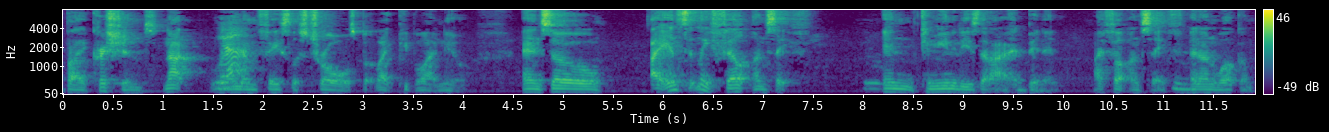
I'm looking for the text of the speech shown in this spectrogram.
by Christians, not yeah. random faceless trolls, but like people I knew, and so I instantly felt unsafe mm. in communities that I had been in. I felt unsafe mm. and unwelcome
